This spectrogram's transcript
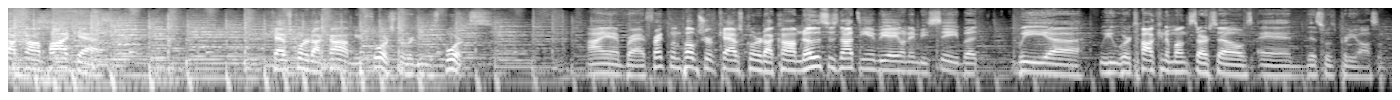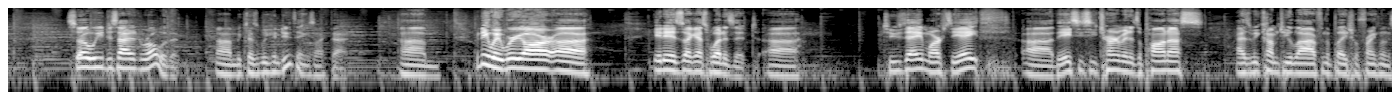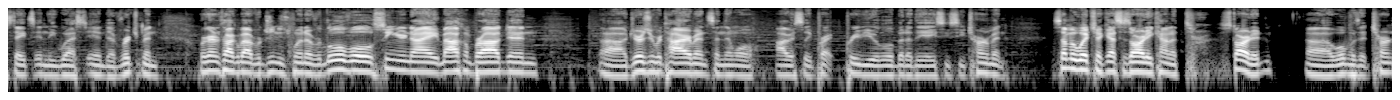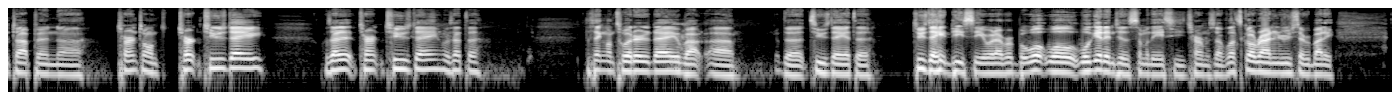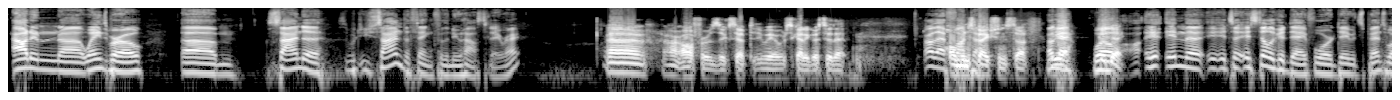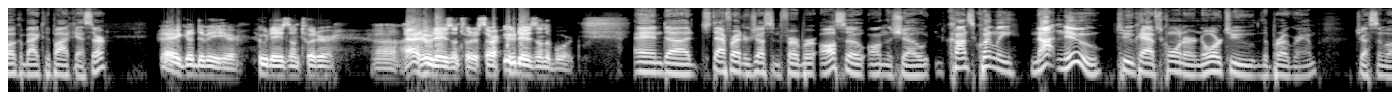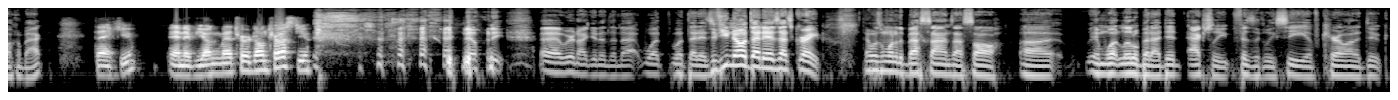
CavsCorner.com podcast. CavsCorner.com, your source for Virginia sports. I am Brad Franklin, publisher of CavsCorner.com. No, this is not the NBA on NBC, but we uh, we were talking amongst ourselves, and this was pretty awesome. So we decided to roll with it um, because we can do things like that. Um, but anyway, we are. Uh, it is, I guess, what is it? Uh, Tuesday, March the 8th. Uh, the ACC tournament is upon us as we come to you live from the place where Franklin Estates in the west end of Richmond. We're going to talk about Virginia's win over Louisville, senior night, Malcolm Brogdon, uh, jersey retirements, and then we'll obviously pre- preview a little bit of the ACC tournament, some of which I guess has already kind of t- started. Uh, what was it? Turned up and uh, turned on turn Tuesday. Was that it? Turned Tuesday. Was that the the thing on Twitter today about uh, the Tuesday at the Tuesday in DC or whatever. But we'll we'll we'll get into some of the ACC tournament stuff. Let's go around and introduce everybody. Out in uh, Waynesboro, um, signed a you signed the thing for the new house today, right? Uh, our offer was accepted. We just got to go through that Oh, that home fun time. inspection stuff. Okay, Yeah, well, day. i- in the it's a, it's still a good day for David Spence. Welcome back to the podcast, sir. hey, good to be here. Who days on Twitter? Uh, I had Who days on Twitter. Sorry, Who days on the board. And uh, staff writer Justin Ferber also on the show. Consequently, not new to Cavs Corner nor to the program. Justin, welcome back. Thank you. And if Young Metro don't trust you, Nobody, uh, we're not getting into that. What what that is? If you know what that is, that's great. That was one of the best signs I saw uh, in what little bit I did actually physically see of Carolina Duke.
